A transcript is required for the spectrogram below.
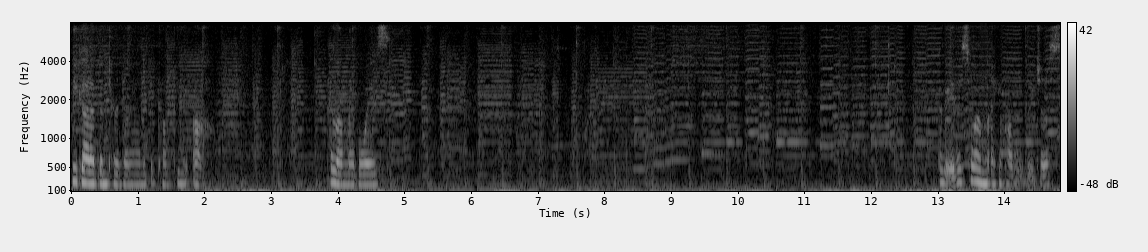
he got up and turned around to get comfy. Oh. I love my boys. Okay, this one I can probably just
